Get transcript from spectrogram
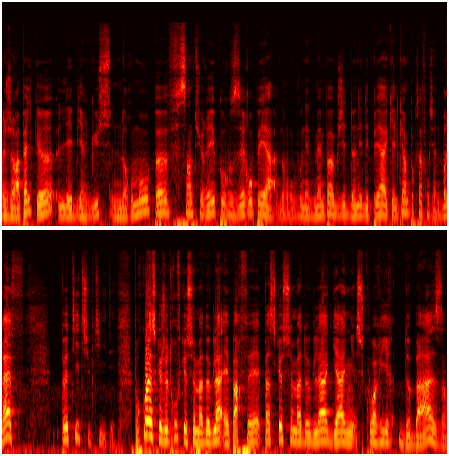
Je rappelle que les Birgus normaux peuvent ceinturer pour 0 PA, donc vous n'êtes même pas obligé de donner des PA à quelqu'un pour que ça fonctionne. Bref, petite subtilité. Pourquoi est-ce que je trouve que ce Madogla est parfait? Parce que ce Madogla gagne Squarir de base,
